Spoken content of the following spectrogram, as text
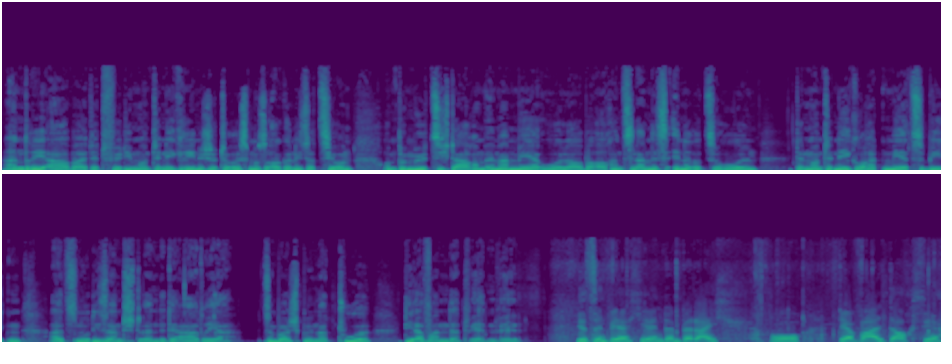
Andri arbeitet für die montenegrinische Tourismusorganisation und bemüht sich darum, immer mehr Urlauber auch ins Landesinnere zu holen, denn Montenegro hat mehr zu bieten als nur die Sandstrände der Adria. Zum Beispiel Natur, die erwandert werden will. Jetzt sind wir hier in dem Bereich, wo der Wald auch sehr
